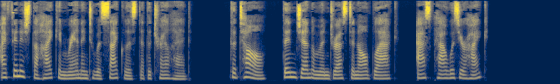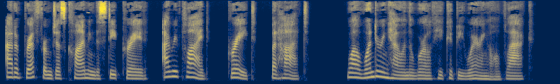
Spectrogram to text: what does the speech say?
I finished the hike and ran into a cyclist at the trailhead. The tall, thin gentleman dressed in all black asked how was your hike? Out of breath from just climbing the steep grade, I replied, Great, but hot. While wondering how in the world he could be wearing all black.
